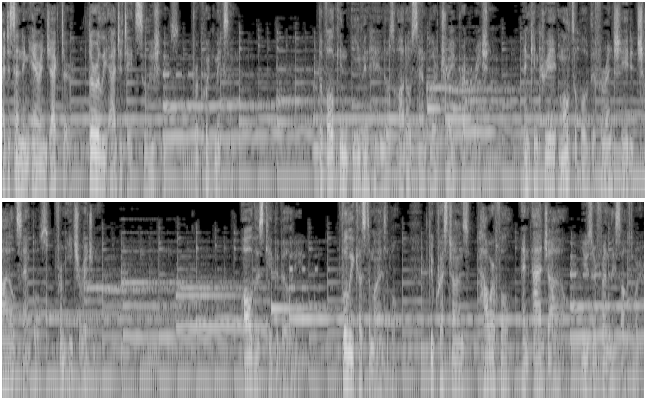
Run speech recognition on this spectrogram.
A descending air injector thoroughly agitates solutions for quick mixing. The Vulcan even handles auto sampler tray preparation and can create multiple differentiated child samples from each original. All this capability, fully customizable, through Questron's powerful and agile user-friendly software.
